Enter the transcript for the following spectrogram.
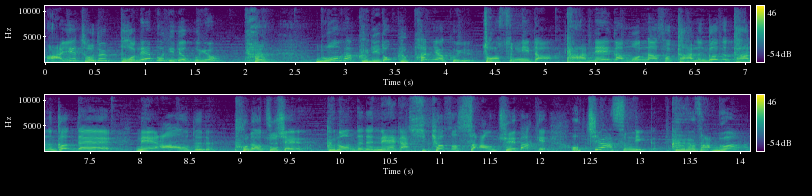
아예 저를 보내버리려고요? 뭐가 그리도 급하냐고요. 좋습니다. 다 내가 못나서 가는 거는 가는 건데 내 아우들은 풀어주세요. 그놈들은 내가 시켜서 싸운 죄밖에 없지 않습니까? 그러자 뭐?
